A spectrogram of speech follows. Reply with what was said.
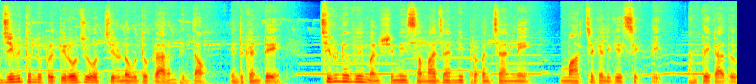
జీవితంలో ప్రతిరోజు ఓ చిరునవ్వుతో ప్రారంభిద్దాం. ఎందుకంటే చిరునవ్వే మనిషిని సమాజాన్ని ప్రపంచాన్ని మార్చగలిగే శక్తి. అంతేకాదు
